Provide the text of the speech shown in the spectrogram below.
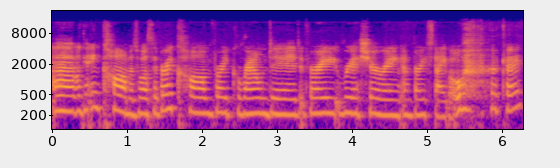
Um, I'm getting calm as well, so very calm, very grounded, very reassuring and very stable, okay?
